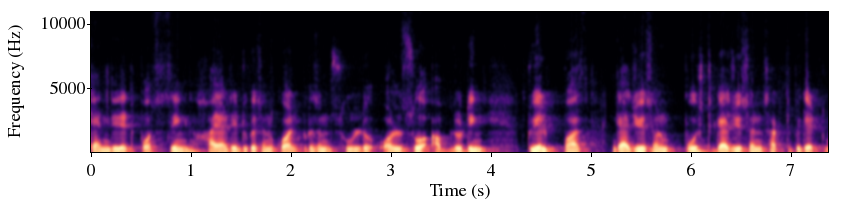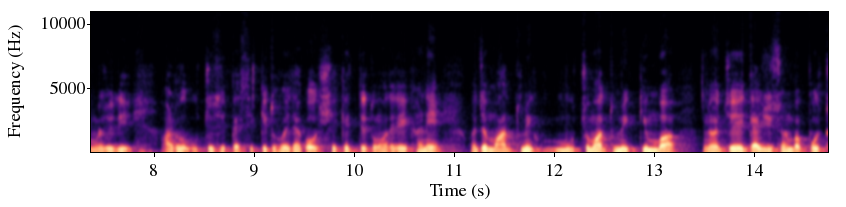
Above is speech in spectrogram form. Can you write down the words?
candidate processing higher education qualification should also uploading twelve pass graduation post graduation certificate তোমরা যদি আরও উচ্চশিক্ষায় শিক্ষিত হয়ে থাকো, সেক্ষেত্রে তোমাদের এখানে হচ্ছে মাধ্যমিক, উচ্চ মাধ্যমিক কিংবা হচ্ছে গ্র্যাজুয়েশন বা পোস্ট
